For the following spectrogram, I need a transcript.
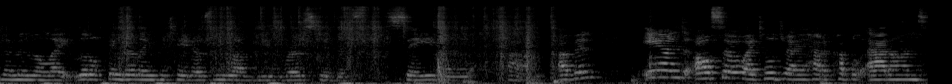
them in the light. Little fingerling potatoes. We love these roasted with sage and um, oven. And also, I told you I had a couple add-ons.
